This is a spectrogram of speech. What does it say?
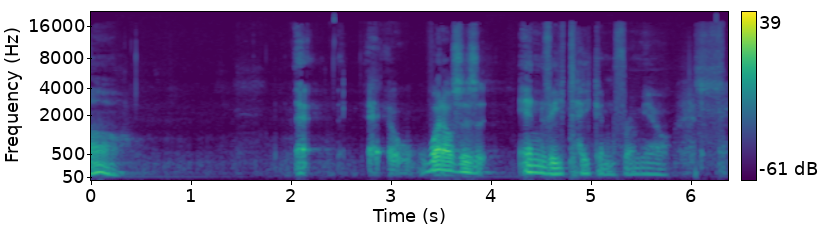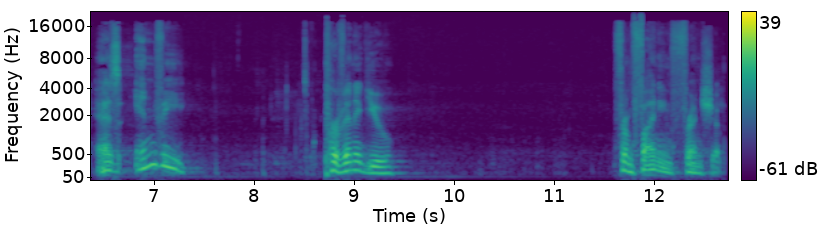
Oh. Eh, eh, what else is envy taken from you? Has envy prevented you from finding friendship?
